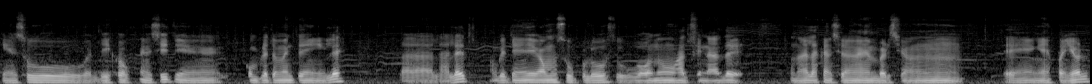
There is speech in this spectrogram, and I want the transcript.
tiene su, el disco en sí tiene completamente en inglés, la, la, letra, aunque tiene, digamos, su plus, su bonus al final de una de las canciones en versión en español,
